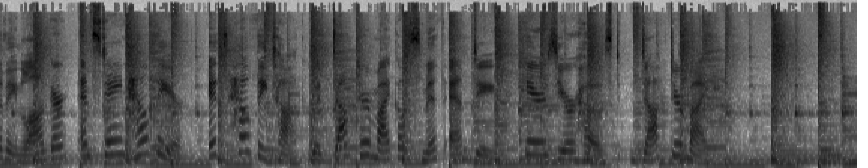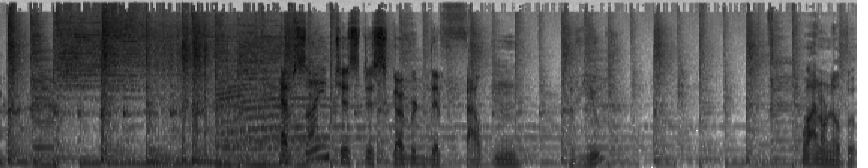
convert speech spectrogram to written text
living longer and staying healthier. It's Healthy Talk with Dr. Michael Smith, MD. Here's your host, Dr. Mike. Have scientists discovered the fountain of youth? Well, I don't know if it,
